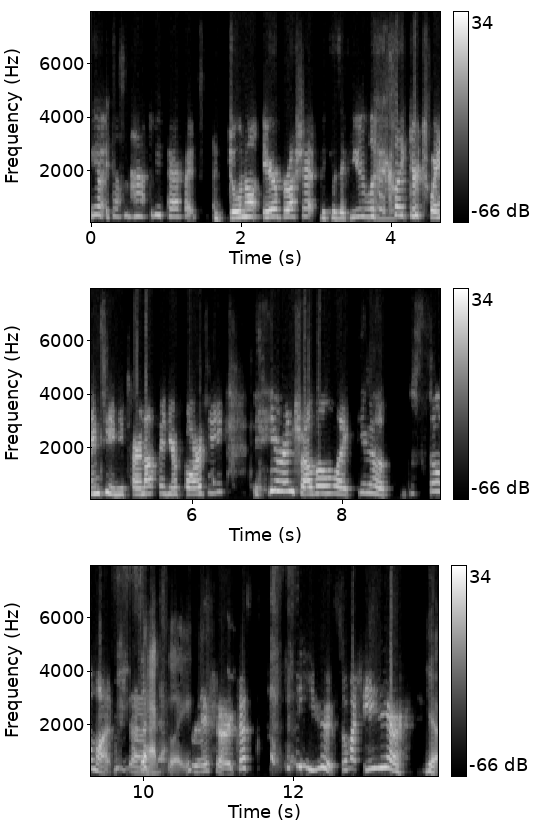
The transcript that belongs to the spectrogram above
you know, it doesn't have to be perfect. And do not airbrush it because if you look like you're 20 and you turn up and you're 40, you're in trouble. Like, you know, so much um, exactly pressure. Just be you. It's so much easier. Yeah.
